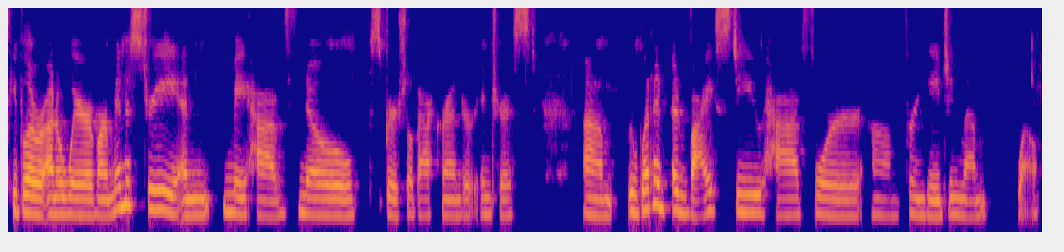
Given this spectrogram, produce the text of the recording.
people are unaware of our ministry and may have no spiritual background or interest. Um, what advice do you have for um, for engaging them well?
